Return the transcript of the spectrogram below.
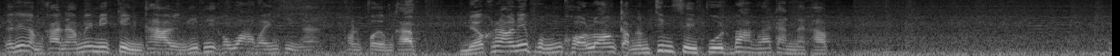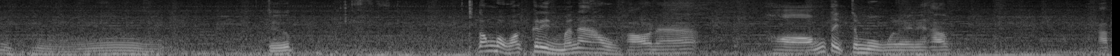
และที่สำคัญนะไม่มีกลิ่นคาวอย่างที่พี่เขาว่าไว้จริงๆฮะคอนเฟิร์มครับเดี๋ยวคราวนี้ผมขอลองกับน้ำจิ้มซีฟู้ดบ้างแล้วกันนะครับอื้อหือจึ๊บ ต้องบอกว่ากลิ่นมะนาวของเขานะ หอมติดจมูกมาเลยนะครับ ครับ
